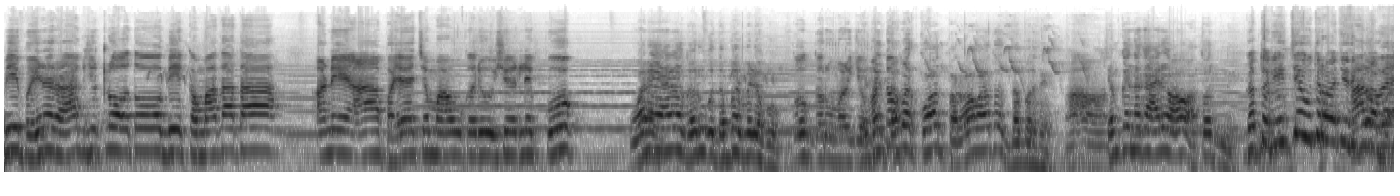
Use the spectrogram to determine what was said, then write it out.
બે ભાઈનો રાગ જેટલો હતો બે કમાતા હતા. અને આ ભયા ચમ આવું કર્યું છે એટલે કોક ઓને આનો ગરુ દબર મળ્યો કો કોક ગરુ મળી ગયો. મને તો દબર કોણ ભરવા વાળો તો દબર છે. હા, કેમ કે નકા આર્યો આવો હતો જ નહીં. તો નીચે ઉતરવા જી હાલ હવે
